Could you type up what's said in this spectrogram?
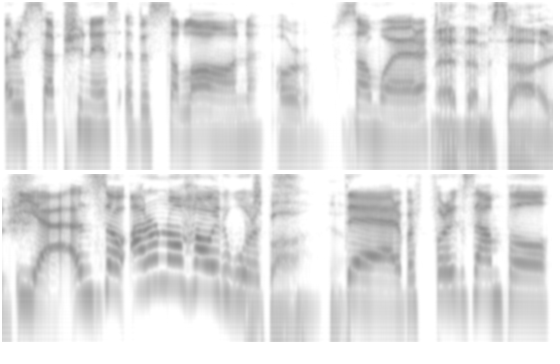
a receptionist at the salon or somewhere. Uh, the massage. Yeah, and so I don't know how it works spa, yeah. there, but for example,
